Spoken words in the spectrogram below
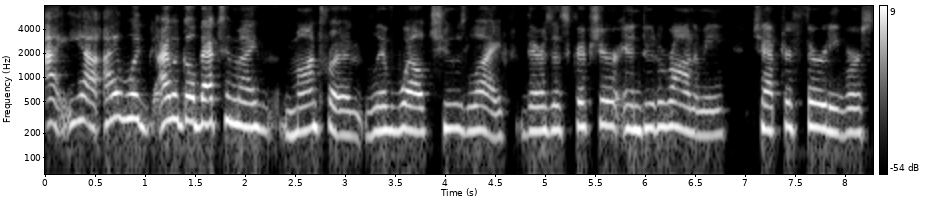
I, yeah, I would I would go back to my mantra live well choose life. There's a scripture in Deuteronomy chapter 30 verse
